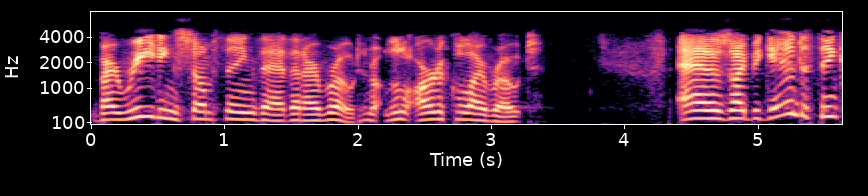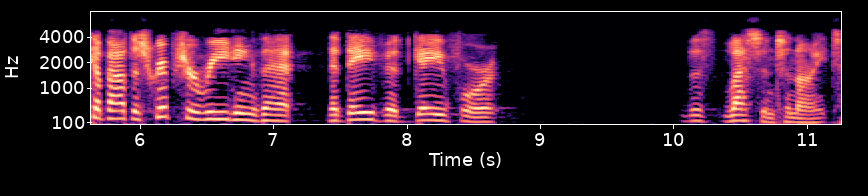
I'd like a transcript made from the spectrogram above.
by reading something that, that I wrote, a little article I wrote. As I began to think about the scripture reading that, that David gave for this lesson tonight.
